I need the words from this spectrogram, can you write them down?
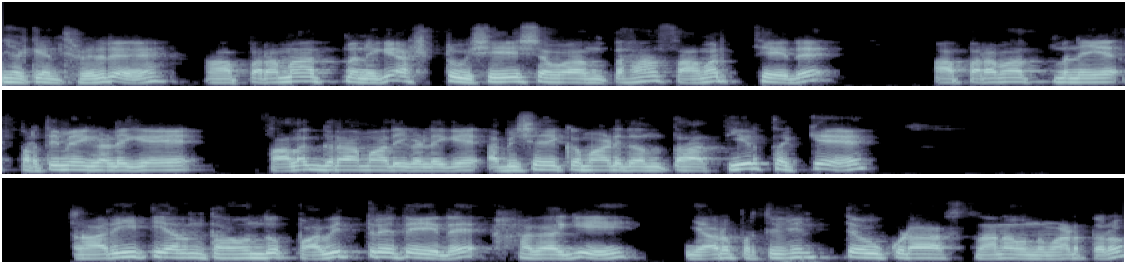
ಯಾಕೆ ಅಂತ ಹೇಳಿದ್ರೆ, ಆ ಪರಮಾತ್ಮನಿಗೆ ಅಷ್ಟು ವಿಶೇಷವಾದಂತಹ ಸಾಮರ್ಥ್ಯ ಇದೆ. ಆ ಪರಮಾತ್ಮನೆಯ ಪ್ರತಿಮೆಗಳಿಗೆ, ಸಾಲಗ್ರಾಮಾದಿಗಳಿಗೆ ಅಭಿಷೇಕ ಮಾಡಿದಂತಹ ತೀರ್ಥಕ್ಕೆ ಆ ರೀತಿಯಾದಂತಹ ಒಂದು ಪವಿತ್ರತೆ ಇದೆ. ಹಾಗಾಗಿ ಯಾರು ಪ್ರತಿನಿತ್ಯವೂ ಕೂಡ ಸ್ನಾನವನ್ನು ಮಾಡ್ತಾರೋ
